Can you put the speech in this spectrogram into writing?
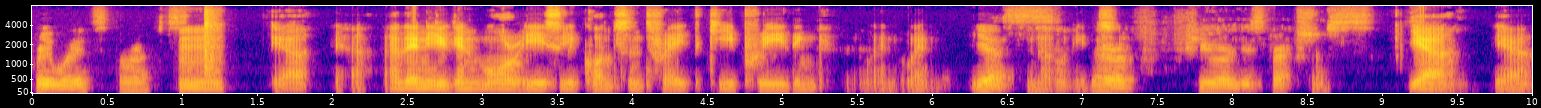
free weights, perhaps. Mm, yeah, yeah, and then you can more easily concentrate, keep breathing when when Yes, No need there are fewer distractions. Yeah, yeah,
